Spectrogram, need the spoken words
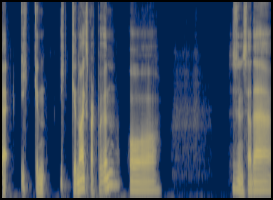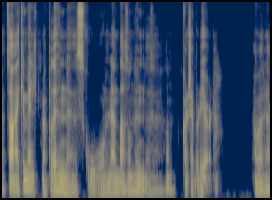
jeg er ikke, ikke noe ekspert på hund, og så syns jeg det Så har jeg ikke meldt meg på det hundeskolen enda, sånn hunde... Sånn, kanskje jeg burde gjøre det. Jeg bare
